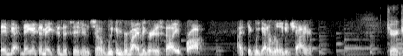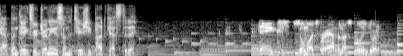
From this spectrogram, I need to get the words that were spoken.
they've got they get to make the decision. So if we can provide the greatest value prop. I think we got a really good shot here. Jared Kaplan, thanks for joining us on the Tearsheet podcast today. Thanks so much for having us. Really enjoyed it.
